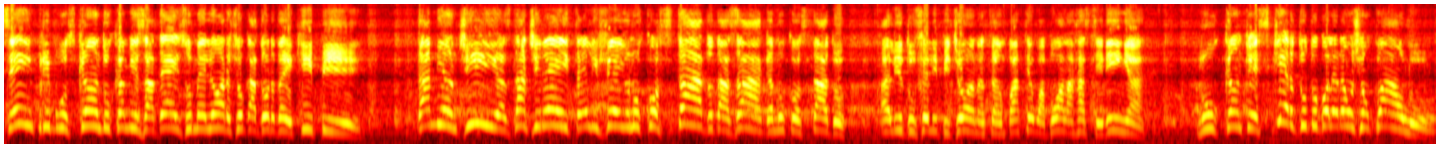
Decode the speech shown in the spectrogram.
Sempre buscando o camisa 10, o melhor jogador da equipe. Damian Dias na direita, ele veio no costado da zaga, no costado ali do Felipe Jonathan, bateu a bola rasteirinha no canto esquerdo do goleirão João Paulo.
